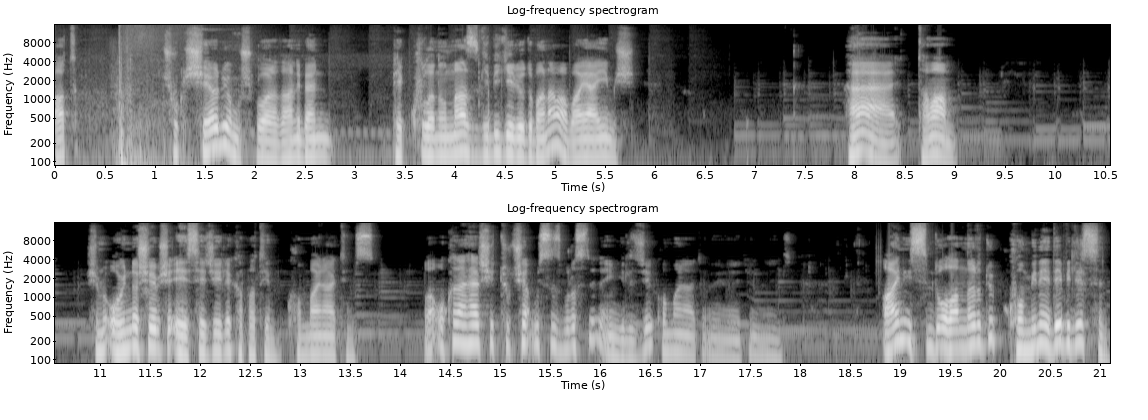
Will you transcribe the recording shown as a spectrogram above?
Saat çok işe yarıyormuş bu arada. Hani ben pek kullanılmaz gibi geliyordu bana ama bayağı iyiymiş. He tamam. Şimdi oyunda şöyle bir şey ESC ile kapatayım. Combine items. Ulan o kadar her şeyi Türkçe yapmışsınız. Burası da İngilizce. Combine items. Aynı isimde olanları diyor kombine edebilirsin.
